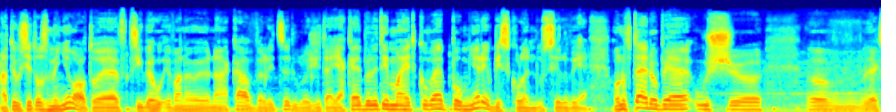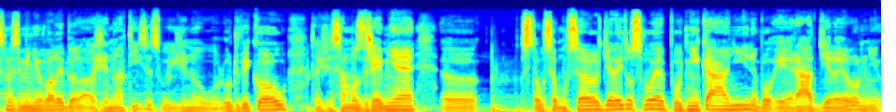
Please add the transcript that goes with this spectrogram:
a ty už si to zmiňoval, to je v příběhu Ivana Jonáka velice důležité. Jaké byly ty majetkové poměry v Diskolendu Silvie? On v té době už, eh, eh, jak jsme zmiňovali, byla ženatý se svojí ženou Ludvikou, takže samozřejmě eh, s tou se musel dělit to svoje podnikání, nebo i rád dělil. Oni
